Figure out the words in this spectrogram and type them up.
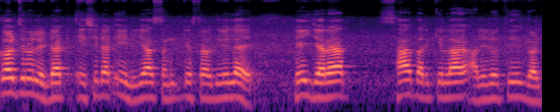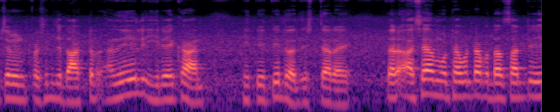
Gadchiroli dot A C dot in या संकेतस्थळावर दिलेलं आहे. हे जरात सहा तारखेला आलेली होती. गडचिरोली प्रसिद्ध डॉक्टर अनिल हिरेखान हे तेथील रजिस्टर आहे. तर अशा मोठ्या मोठ्या पदासाठी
